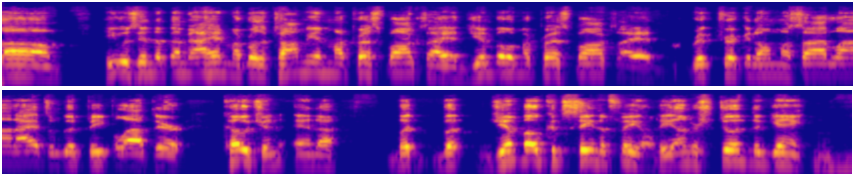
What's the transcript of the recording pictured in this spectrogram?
Um, he was in the. I mean, I had my brother Tommy in my press box. I had Jimbo in my press box. I had Rick Trickett on my sideline. I had some good people out there coaching, and uh, but but Jimbo could see the field. He understood the game, mm-hmm.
